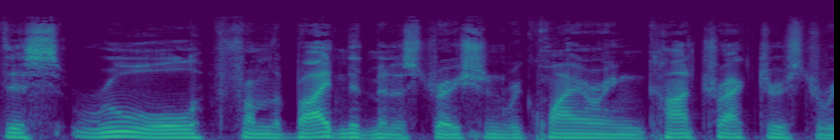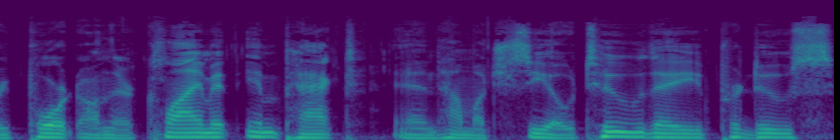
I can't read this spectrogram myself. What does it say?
this rule from the Biden administration requiring contractors to report on their climate impact and how much CO2 they produce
